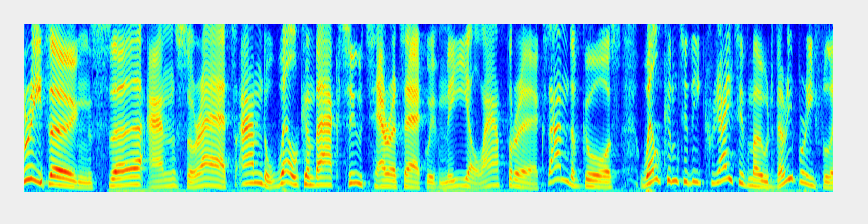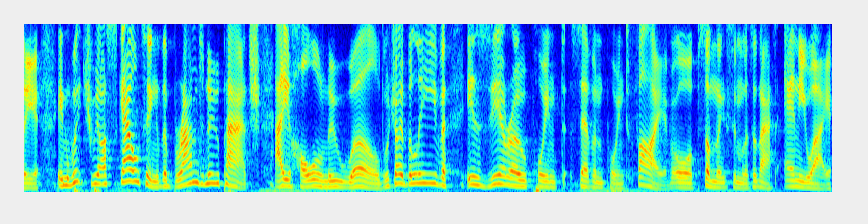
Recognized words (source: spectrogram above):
Greetings, Sir and Sirettes, and welcome back to TerraTech with me, Lathrix, and of course, welcome to the creative mode very briefly, in which we are scouting the brand new patch, A Whole New World, which I believe is 0.7.5, or something similar to that anyway.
